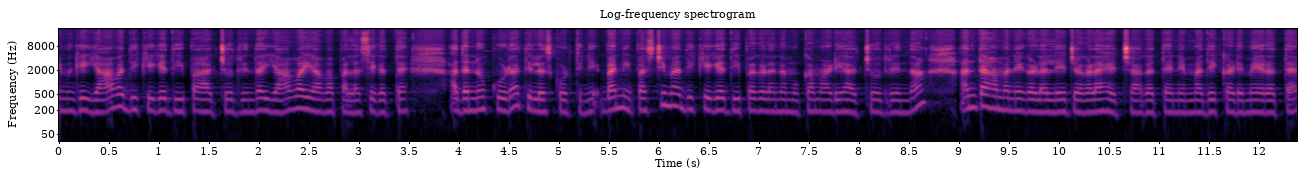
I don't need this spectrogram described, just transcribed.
ನಿಮಗೆ ಯಾವ ದಿಕ್ಕಿಗೆ ದೀಪ ಹಚ್ಚೋದ್ರಿಂದ ಯಾವ ಯಾವ ಫಲ ಸಿಗುತ್ತೆ ಅದನ್ನು ಕೂಡ ತಿಳಿಸ್ಕೊಡ್ತೀನಿ. ಬನ್ನಿ, ಪಶ್ಚಿಮ ದಿಕ್ಕಿಗೆ ದೀಪಗಳನ್ನು ಮುಖ ಮಾಡಿ ಹಚ್ಚೋದ್ರಿಂದ ಅಂತಹ ಮನೆಗಳಲ್ಲಿ ಜಗಳ ಹೆಚ್ಚಾಗುತ್ತೆ, ನೆಮ್ಮದಿ ಕಡಿಮೆ ಇರುತ್ತೆ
